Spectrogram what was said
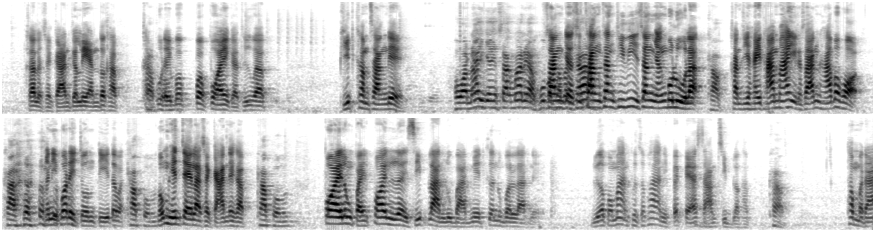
ำข้าราชการกระเรียนตัวครับครับผู้ใดบ่บ่ปล่อยก็ถือว่าผิดคำสั่งเด้เพราะว่านายยังสั่งมาแล้วผู้สั่งจะบัสิคับบัญชาสั่งสั่งทีวีสั่งหยังบ่รู้ละครับคันสิให้ถามหาเอกสารหาบ่พอครับอันนี้บ่ได้โจมตีแต่ว่าครับผมผมเห็นใจราชการเด้ครับ ครับผมปล่อยลงไปปล่อยเรื่อย10ล้านลูกบาทเมตรเคลื่อนอุบลรัฐเนี่ยเหลือประมาณพฤษภานี่ไปแปะ30 แล้วครับ ครับธรรมดา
